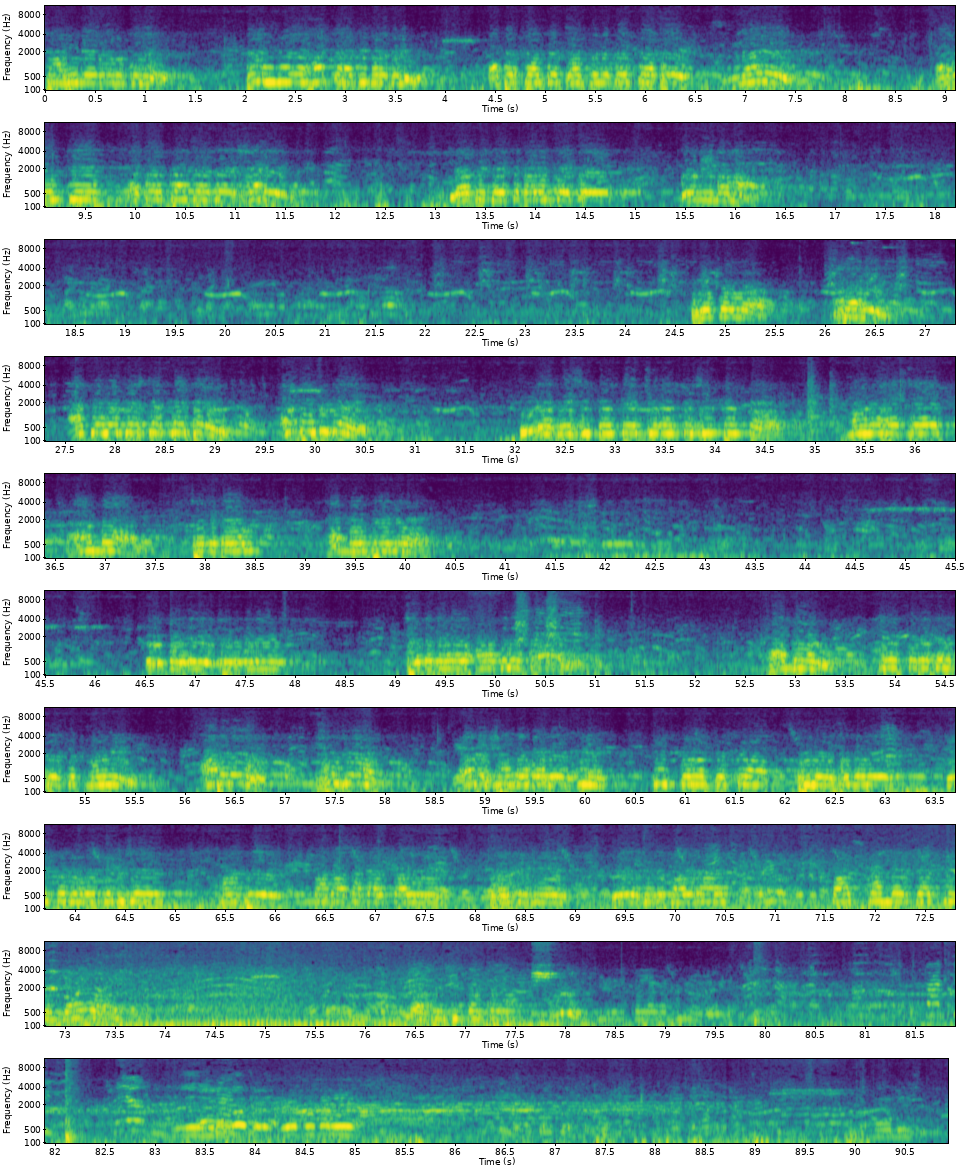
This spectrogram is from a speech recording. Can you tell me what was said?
চাহিনের অনুকূলে নিয়ে হাড্ডাহাড্ডি করে করি অপর প্রান্তে চারজনের দায়িত্ব আছে ন্যায়ে। এমনকি অপর প্রান্তে আছে সাহেব লক্ষ্মী দায়িত্ব পালন করছে গনি মামা। রূপল্লা সাহেব আক্রমণ চেষ্টা পেটল রেফারি সিদ্ধান্তের চূড়ান্ত সিদ্ধান্ত। মনে হচ্ছে হ্যান্ডবল ছোট দল হ্যান্ডবল পেয়ে গেল। এই পর্যায়ে ছোট সুযোগ। অনেক সুন্দরভাবে একটি ঠিক করার চেষ্টা ছিল সুবলের কিন্তু দুর্ভাগ্যবিশেষ মাঠে টাকা টাকার কারণে ধরতে নিয়ে বের দিতে পারে না পাঁচ নম্বর যাত্রী নয় Thank you.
